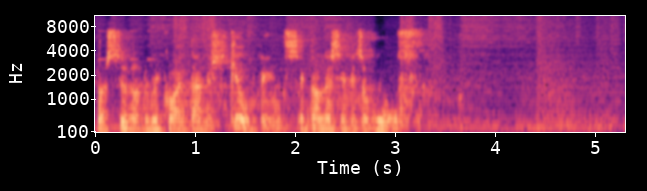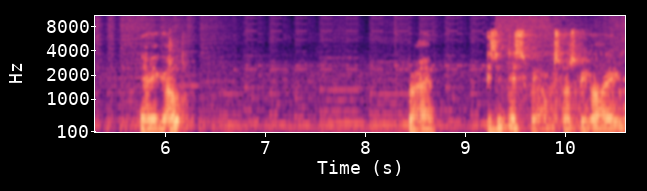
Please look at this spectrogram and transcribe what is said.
But still not the required damage to kill things, unless if it's a wolf. There you go. Right. Is it this way I'm supposed to be going?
